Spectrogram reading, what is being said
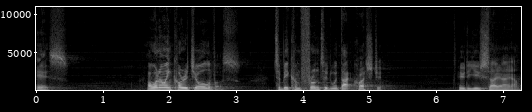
is. I want to encourage all of us to be confronted with that question Who do you say I am?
